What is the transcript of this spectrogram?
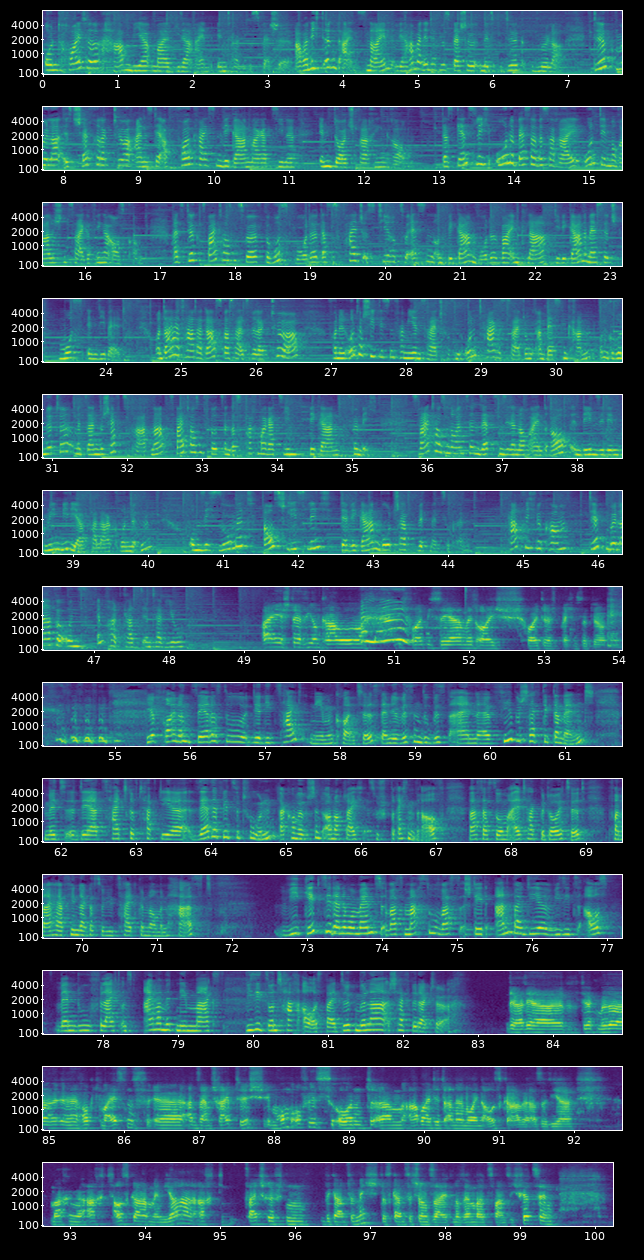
Und heute haben wir mal wieder ein Interview-Special. Aber nicht irgendeins. Nein, wir haben ein Interview-Special mit Dirk Müller. Dirk Müller ist Chefredakteur eines der erfolgreichsten veganen Magazine im deutschsprachigen Raum das gänzlich ohne Besserwisserei und den moralischen Zeigefinger auskommt. Als Dirk 2012 bewusst wurde, dass es falsch ist, Tiere zu essen und vegan wurde, war ihm klar, die vegane Message muss in die Welt. Und daher tat er das, was er als Redakteur von den unterschiedlichsten Familienzeitschriften und Tageszeitungen am besten kann und gründete mit seinem Geschäftspartner 2014 das Fachmagazin Vegan für mich. 2019 setzten sie dann noch einen drauf, indem sie den Green Media Verlag gründeten, um sich somit ausschließlich der veganen Botschaft widmen zu können. Herzlich willkommen, Dirk Müller, bei uns im Podcast-Interview. Hi Steffi und Caro. Hallo. Ich freue mich sehr, mit euch heute sprechen zu dürfen. wir freuen uns sehr, dass du dir die Zeit nehmen konntest, denn wir wissen, du bist ein äh, vielbeschäftigter Mensch. Mit der Zeitschrift habt ihr sehr, sehr viel zu tun. Da kommen wir bestimmt auch noch gleich zu sprechen drauf, was das so im Alltag bedeutet. Von daher vielen Dank, dass du die Zeit genommen hast. Wie geht's dir denn im Moment? Was machst du? Was steht an bei dir? Wie sieht's aus wenn du vielleicht uns einmal mitnehmen magst, wie sieht so ein Tag aus bei Dirk Müller, Chefredakteur? Ja, der Dirk Müller äh, hockt meistens äh, an seinem Schreibtisch im Homeoffice und ähm, arbeitet an einer neuen Ausgabe. Also wir machen acht Ausgaben im Jahr, acht Zeitschriften vegan für mich. Das Ganze schon seit November 2014.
